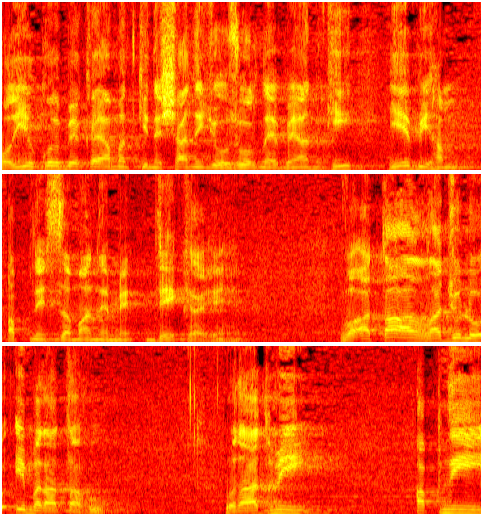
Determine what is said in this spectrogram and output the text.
और ये कुर्ब क़यामत की निशानी जो हजूर ने बयान की, ये भी हम अपने ज़माने में देख रहे हैं। वह अता रजुल इमराता हो और आदमी अपनी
